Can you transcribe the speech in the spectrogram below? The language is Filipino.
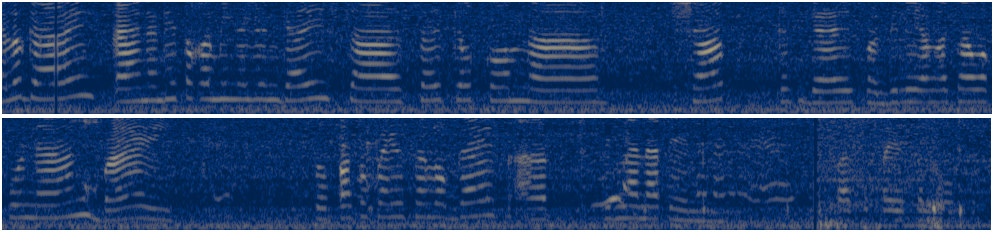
Hello guys! Ah, nandito kami ngayon guys sa Cyclecom na shop. Kasi guys, magbili ang asawa ko ng bike. So, pasok tayo sa loob guys at tingnan natin. Pasok tayo sa loob.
